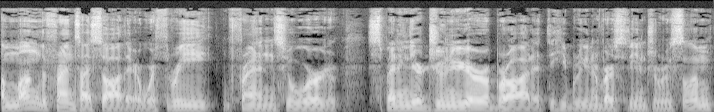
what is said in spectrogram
Among the friends I saw there were three friends who were spending their junior year abroad at the Hebrew University in Jerusalem,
